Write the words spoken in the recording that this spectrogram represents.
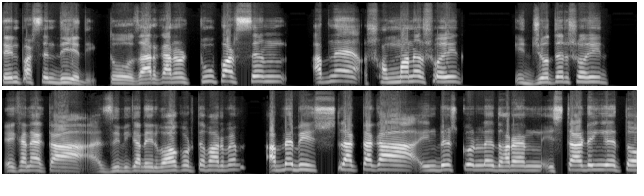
টেন পার্সেন্ট দিয়ে দিই। তো যার কারণে টু পার্সেন্ট আপনি সম্মানের সহিত, ইজ্জতের সহিত এখানে একটা জীবিকা নির্বাহ করতে পারবেন। আপনি বিশ লাখ টাকা ইনভেস্ট করলে ধরেন স্টার্টিং এ তো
